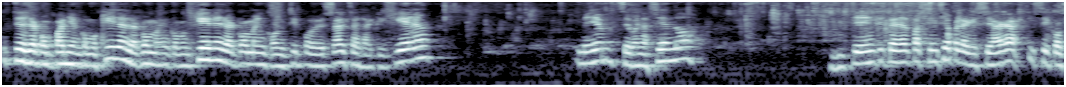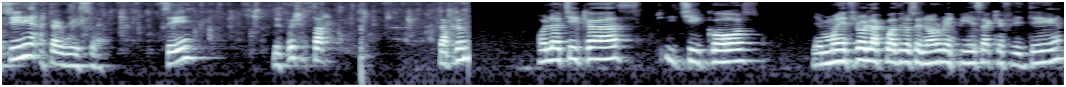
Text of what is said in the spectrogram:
Ustedes la acompañan como quieran, la comen como quieran, la comen con tipo de salsas, la que quieran. Miren, se van haciendo. Tienen que tener paciencia para que se haga y se cocine hasta el hueso. ¿Sí? Después ya está. Está pronto. Hola chicas y chicos. Les muestro las cuatro enormes piezas que frité.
